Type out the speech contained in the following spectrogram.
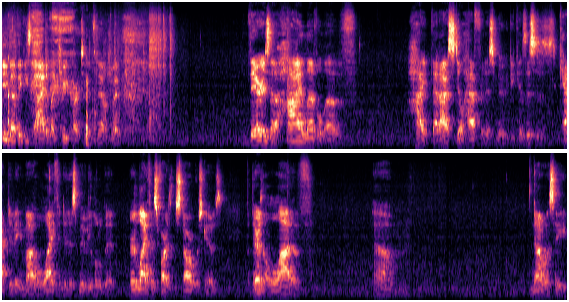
Even though I think he's died in like three cartoons now, but there is a high level of hype that I still have for this movie because this is captivating my life into this movie a little bit, or life as far as the Star Wars goes. But there's a lot of, um, no, I don't want to say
